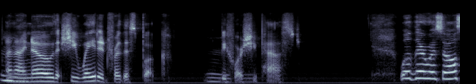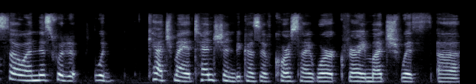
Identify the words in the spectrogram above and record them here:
Mm. And I Mm-hmm. know that she waited for this book before she passed. Well, there was also, and this would would catch my attention because, of course, I work very much with uh,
